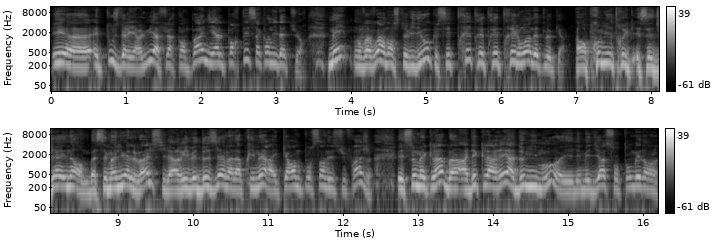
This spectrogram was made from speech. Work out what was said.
et euh, être tous derrière lui à faire campagne et à le porter sa candidature. Mais on va voir dans cette vidéo que c'est très très très très loin d'être le cas. Alors premier truc, et c'est déjà énorme, bah, c'est Manuel Valls, il est arrivé deuxième à la primaire avec 40% des suffrages et ce mec-là bah, a déclaré à demi-mot, et les médias sont tombés dans le,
